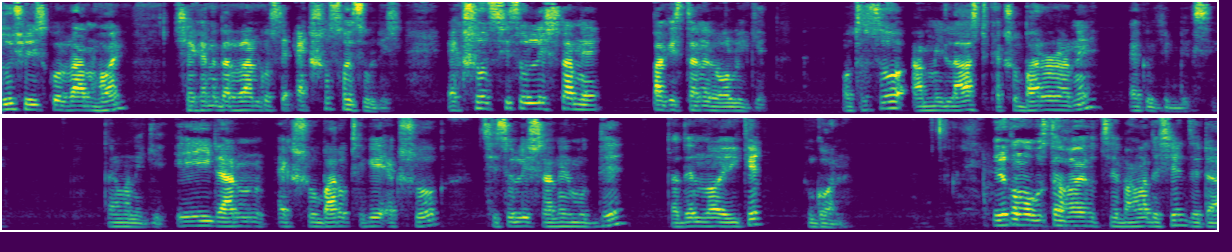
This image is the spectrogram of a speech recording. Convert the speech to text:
দুইশো স্কোর রান হয়, সেখানে তারা রান করছে একশো ছয়চল্লিশ। একশো ছিচল্লিশ রানে পাকিস্তানের অল উইকেট অথচ আমি লাস্ট একশো বারো রানে এক উইকেট দেখছি। তার মানে কি? এই রান একশো বারো থেকে একশো ছেচল্লিশ রানের মধ্যে তাদের নয় উইকেট গন এরকম অবস্থা হয় হচ্ছে বাংলাদেশের যেটা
